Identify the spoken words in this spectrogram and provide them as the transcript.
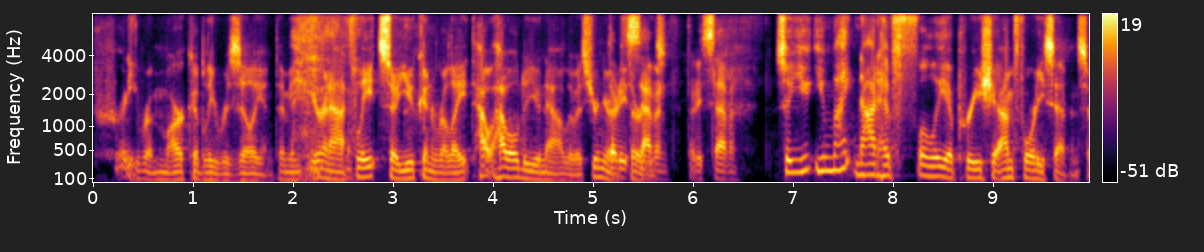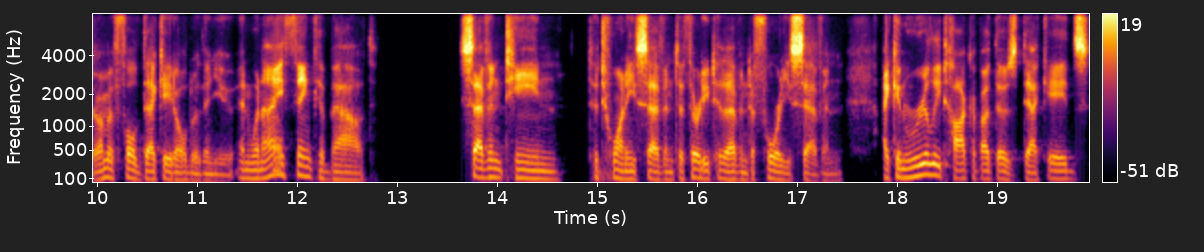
pretty remarkably resilient. I mean, you're an athlete, so you can relate. How, how old are you now, Lewis? You're your 37, 30s. 37. So you, you might not have fully appreciated, I'm 47, so I'm a full decade older than you. And when I think about 17, to 27 to 37 to 47, I can really talk about those decades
